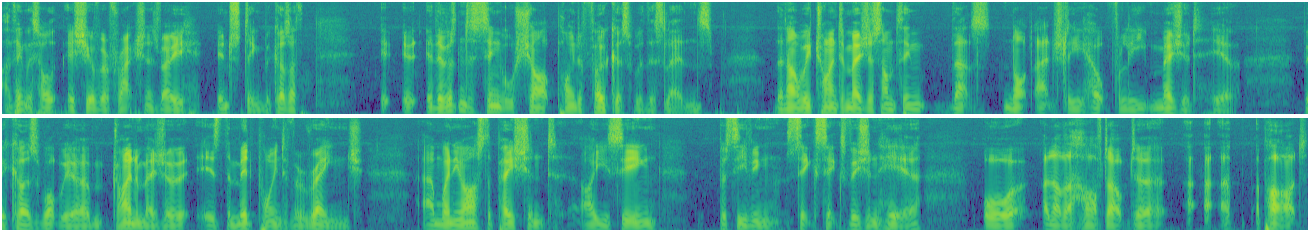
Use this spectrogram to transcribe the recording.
I think this whole issue of refraction is very interesting because I, if, if there isn't a single sharp point of focus with this lens, then are we trying to measure something that's not actually helpfully measured here? Because what we are trying to measure is the midpoint of a range. And when you ask the patient, are you seeing, perceiving 6 6 vision here, or another half up to apart,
